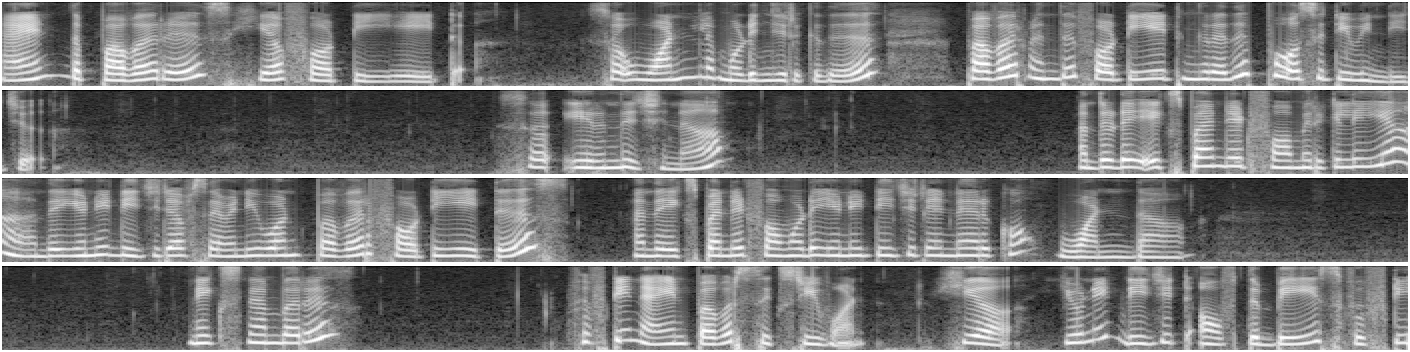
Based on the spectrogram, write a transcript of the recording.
and the power is here forty eight so ஒனில் முடிஞ்சிருக்குது. பவர் வந்து ஃபார்ட்டி எயிட்டுங்கிறது பாசிட்டிவ் இன்டிஜர் ஸோ இருந்துச்சுன்னா அதோட எக்ஸ்பேண்டட் ஃபார்ம் இருக்கு இல்லையா? அந்த unit digit of seventy one power forty eight is அந்த எக்ஸ்பேண்டட் ஃபார்மோட யூனிட் டிஜிட் என்ன இருக்கும்? ஒன் தான். Next number is fifty nine power sixty one here unit digit of the base fifty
